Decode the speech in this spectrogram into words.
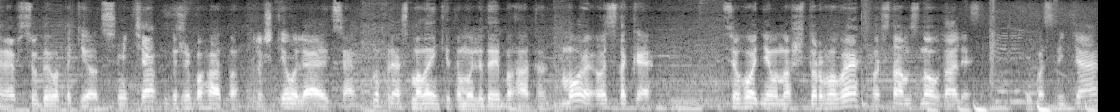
Е, Всюди отакі от сміття дуже багато, пляшки валяються. Ну, пляж маленький, тому людей багато. Море ось таке. Сьогодні у нас штормове, ось там знов далі купа сміття.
